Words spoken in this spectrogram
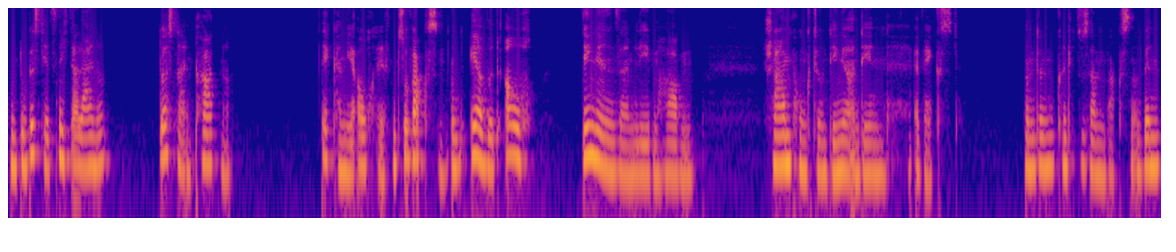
Und du bist jetzt nicht alleine, du hast da einen Partner, der kann dir auch helfen zu wachsen. Und er wird auch Dinge in seinem Leben haben, Schampunkte und Dinge, an denen er wächst. Und dann könnt ihr zusammen wachsen. Und wenn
